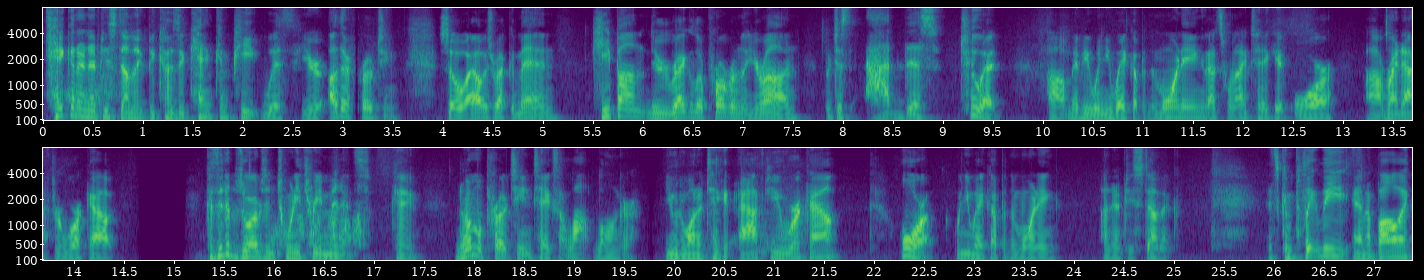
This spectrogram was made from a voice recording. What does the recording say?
take on an empty stomach because it can compete with your other protein. So I always recommend keep on the regular program that you're on, but just add this to it. Uh, maybe when you wake up in the morning, that's when I take it, or uh, right after a workout, because it absorbs in 23 minutes. Okay, normal protein takes a lot longer you would want to take it after you work out or when you wake up in the morning on an empty stomach. It's completely anabolic,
